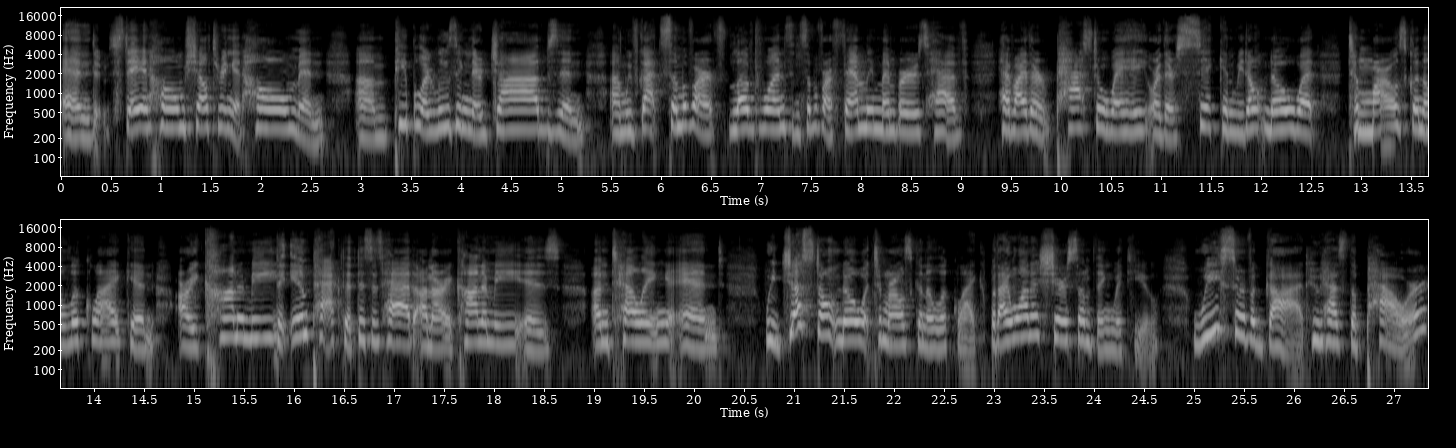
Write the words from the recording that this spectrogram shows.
and stay at home, sheltering at home, and um, people are losing their jobs. And um, we've got some of our loved ones and some of our family members have, have either passed away or they're sick, and we don't know what tomorrow's going to look like. And our economy, the impact that this has had on our economy is untelling. And we just don't know what tomorrow's going to look like, but I want to share something with you. We serve a God who has the power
